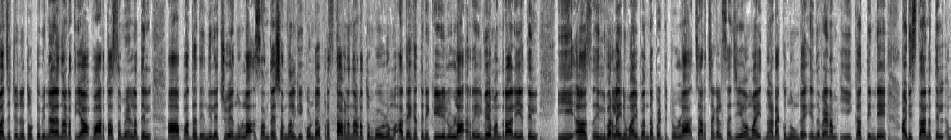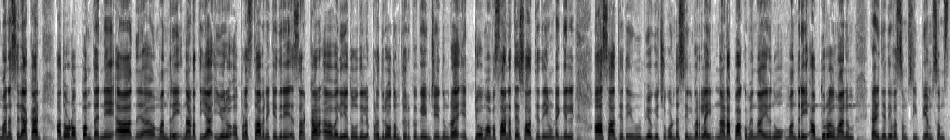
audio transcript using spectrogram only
ബജറ്റിന് തൊട്ടു പിന്നാലെ നടത്തിയ വാർത്താ സമ്മേളനത്തിൽ ആ പദ്ധതി നിലച്ചു എന്നുള്ള സന്ദേശം നൽകിക്കൊണ്ട് പ്രസ്താവന നടത്തുമ്പോഴും അദ്ദേഹത്തിന് കീഴിലുള്ള റെയിൽവേ മന്ത്രാലയത്തിൽ ഈ സിൽവർ ലൈനുമായി ബന്ധപ്പെട്ടിട്ടുള്ള ചർച്ചകൾ സജീവമായി നടക്കുന്നുണ്ട് എന്ന് വേണം ഈ കത്തിന്റെ അടിസ്ഥാനത്തിൽ മനസ്സിലാക്കാൻ. അതോടൊപ്പം തന്നെ മന്ത്രി നടത്തിയ ഈ ഒരു പ്രസ്താവനയ്ക്കെതിരെ സർക്കാർ വലിയ തോതിൽ പ്രതിരോധം തീർക്കുകയും ചെയ്യുന്നുണ്ട്. ഏറ്റവും അവസാനത്തെ സാധ്യതയുണ്ടെങ്കിൽ ആ സാധ്യതയും ഉപയോഗിച്ചുകൊണ്ട് സിൽവർ ലൈൻ നടപ്പാക്കുമെന്നായിരുന്നു മന്ത്രി അബ്ദുറഹ്മാനും കഴിഞ്ഞ ദിവസം സി പി എം സംസ്ഥാന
